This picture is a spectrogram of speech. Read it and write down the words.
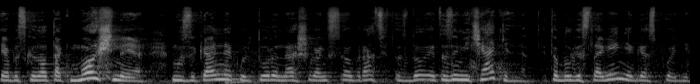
я бы сказал так, мощная музыкальная культура нашего ангельского братства. Это, это замечательно, это благословение Господне.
